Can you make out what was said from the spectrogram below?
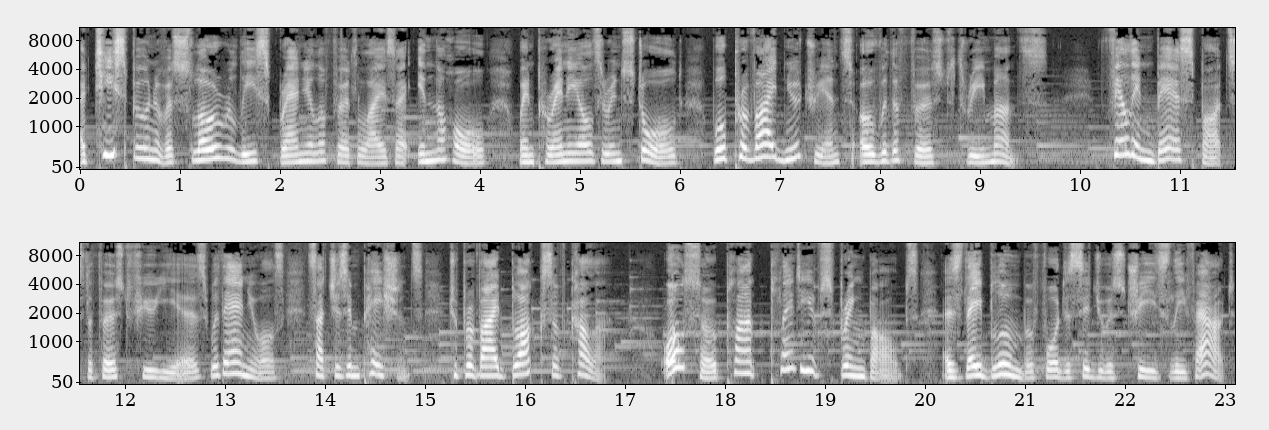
A teaspoon of a slow release granular fertilizer in the hole when perennials are installed will provide nutrients over the first three months. Fill in bare spots the first few years with annuals such as impatiens to provide blocks of color. Also, plant plenty of spring bulbs as they bloom before deciduous trees leaf out.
